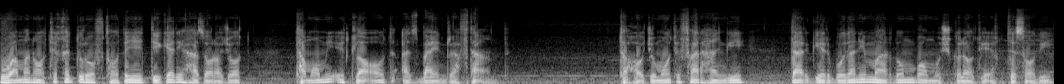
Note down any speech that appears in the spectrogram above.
و مناطق درافتاده دیگر هزارجات تمام اطلاعات از بین رفتند تهاجمات فرهنگی درگیر بودن مردم با مشکلات اقتصادی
